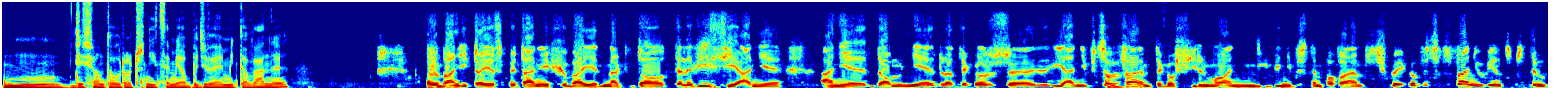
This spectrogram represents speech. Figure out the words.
mm, dziesiątą rocznicę miał być wyemitowany? Pani, to jest pytanie chyba jednak do telewizji, a nie, a nie do mnie, dlatego że ja nie wycofywałem tego filmu, ani nigdy nie występowałem przeciwko jego wycofywaniu, więc przy tym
